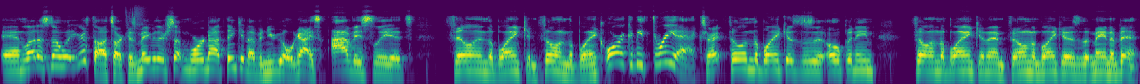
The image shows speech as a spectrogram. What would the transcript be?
and let us know what your thoughts are because maybe there's something we're not thinking of and you go guys obviously it's fill in the blank and fill in the blank or it could be three acts right fill in the blank as the opening fill in the blank and then fill in the blank as the main event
